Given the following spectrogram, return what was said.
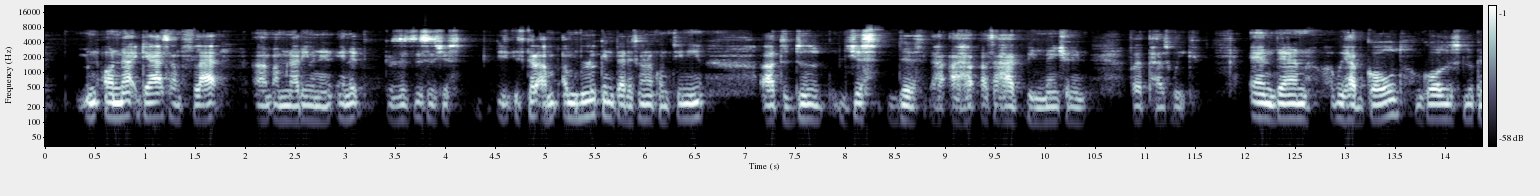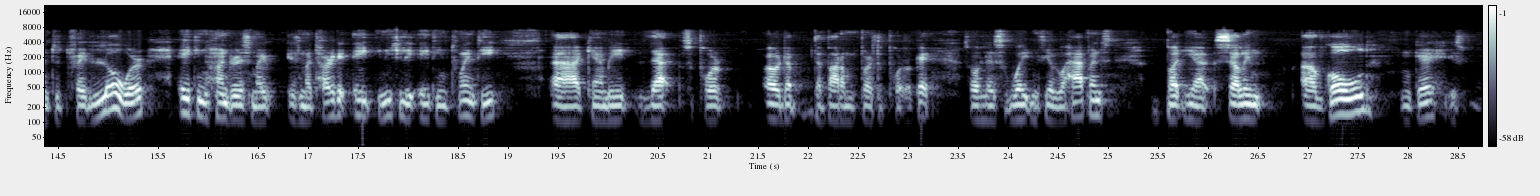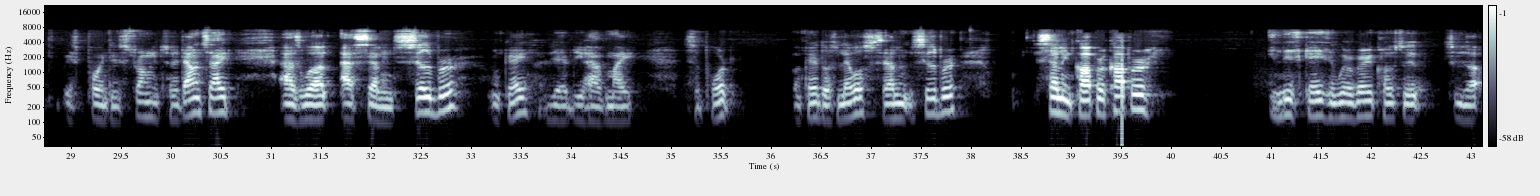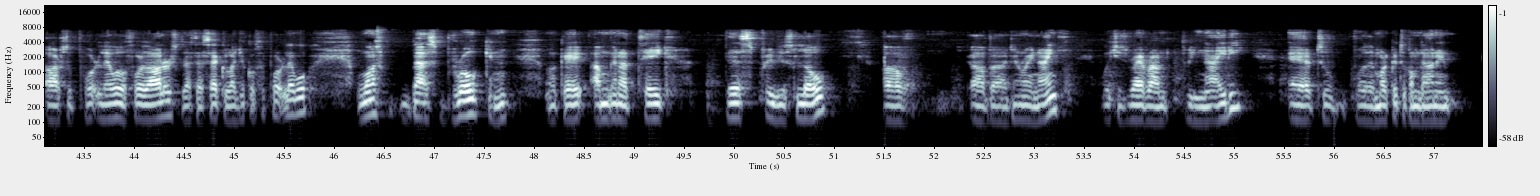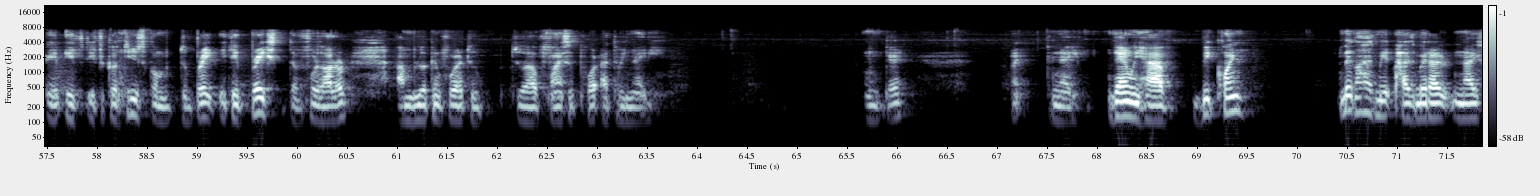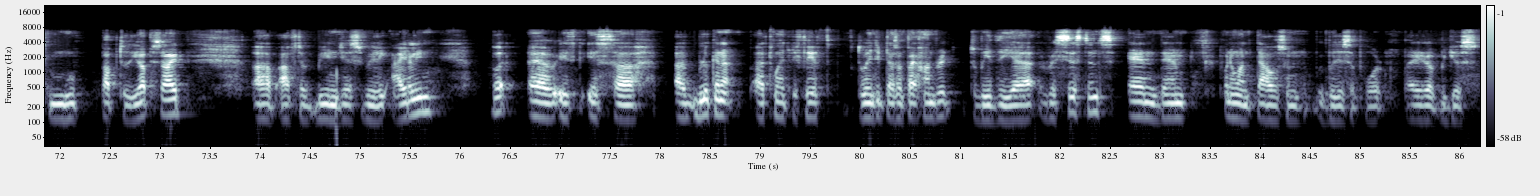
on Nat gas, I'm flat. I'm, I'm not even in, in it because this, this is just it's got. I'm, I'm looking that it's going to continue uh, to do just this as I have been mentioning for the past week. And then we have gold. Gold is looking to trade lower. 1800 is my is my target. Eight initially 1820 uh, can be that support or the, the bottom first support. Okay, so let's wait and see what happens. But yeah, selling uh, gold okay is is pointing strongly to the downside, as well as selling silver. Okay, there you have my support. Okay, those levels. Selling silver, selling copper. Copper in this case, we're very close to, to our support level of four dollars. That's a psychological support level. Once that's broken, okay, I'm gonna take this previous low of of uh, January 9th, which is right around 390, uh, to for the market to come down and if, if it continues to come to break, if it breaks the four dollar, I'm looking for it to to uh, find support at 390. Okay, right, 390. Then we have Bitcoin. Bitcoin has made, has made a nice move up to the upside uh, after being just really idling, but uh, it's, it's uh, looking at, at 20,500 to be the uh, resistance, and then 21,000 will be the support. But it'll be just,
